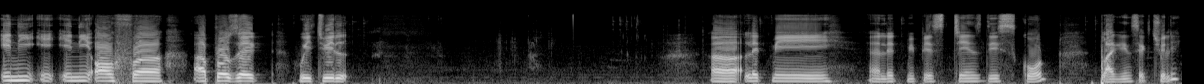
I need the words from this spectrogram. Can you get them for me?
any any of uh, a project which will uh, let me uh, let me paste change this code plugins actually.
